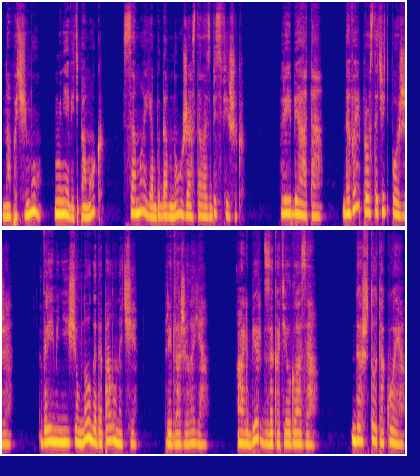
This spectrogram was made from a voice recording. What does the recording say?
Но почему? Мне ведь помог. Сама я бы давно уже осталась без фишек. «Ребята, давай просто чуть позже. Времени еще много до полуночи», — предложила я. Альберт закатил глаза. «Да что такое?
